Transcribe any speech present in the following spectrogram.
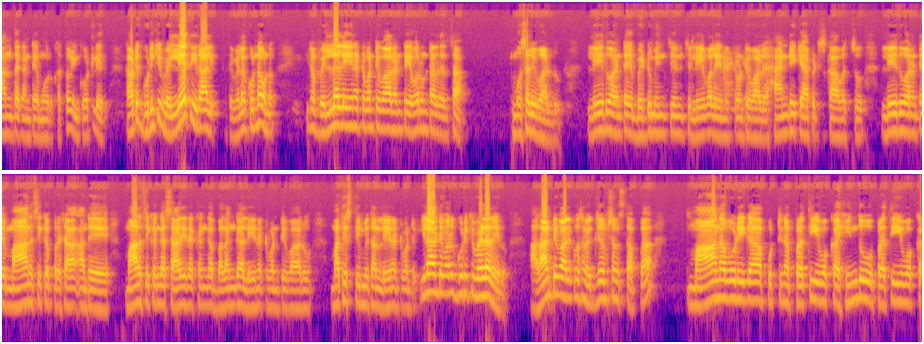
అంతకంటే మూర్ఖత్వం ఇంకోటి లేదు. కాబట్టి గుడికి వెళ్ళే తీరాలి వెళ్ళకుండా ఉండు. ఇక వెళ్ళలేనటువంటి వారంటే ఎవరు ఉంటారు తెలుసా? ముసలి వాళ్ళు. లేదు అంటే బెడ్ మించి నుంచి లేవలేనటువంటి వాళ్ళు హ్యాండిక్యాపిట్స్ కావచ్చు. లేదు అంటే మానసిక ప్రశా అంటే మానసికంగా శారీరకంగా బలంగా లేనటువంటి వారు మతి స్థిమితం లేనటువంటి ఇలాంటి వారు గుడికి వెళ్ళలేరు. అలాంటి వారి కోసం ఎగ్జామ్షన్స్ తప్ప మానవుడిగా పుట్టిన ప్రతి ఒక్క హిందువు ప్రతి ఒక్క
